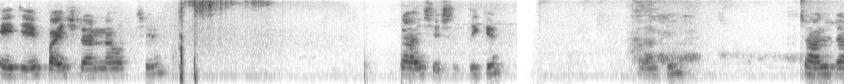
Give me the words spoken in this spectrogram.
এই যে পায়েস রান্না হচ্ছে। প্রায় শেষের দিকে। চালটা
